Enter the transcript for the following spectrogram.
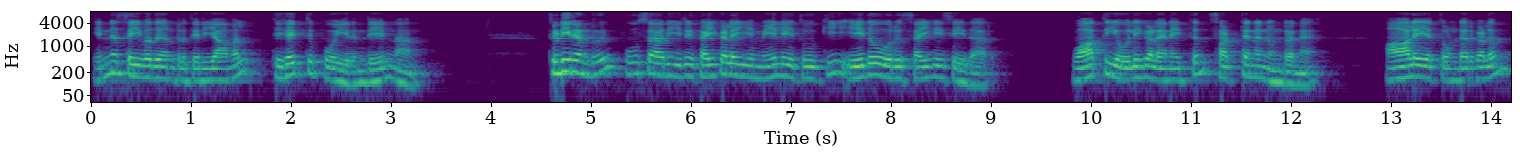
என்ன செய்வது என்று தெரியாமல் திகைத்து போயிருந்தேன் நான். திடீரென்று பூசாரி இரு கைகளையும் மேலே தூக்கி ஏதோ ஒரு சைகை செய்தார். வாத்திய ஒலிகள் அனைத்தும் சட்டென நின்றன. ஆலய தொண்டர்களும்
